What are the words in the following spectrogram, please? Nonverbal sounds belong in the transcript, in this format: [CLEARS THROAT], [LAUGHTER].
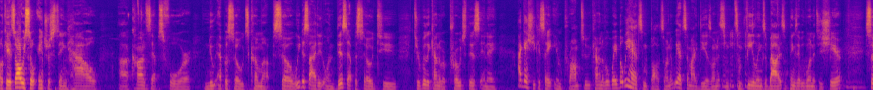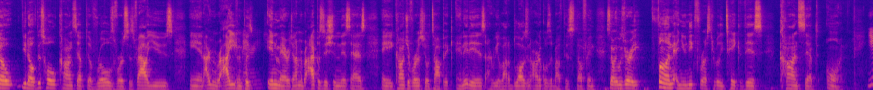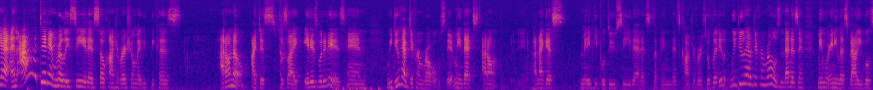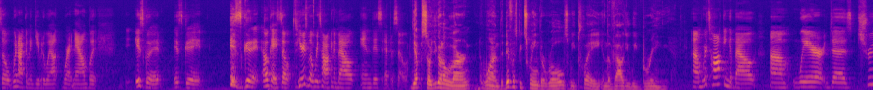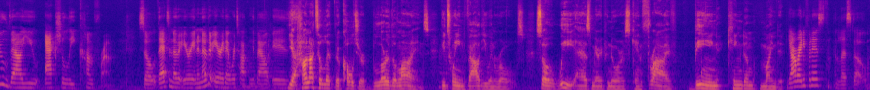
Okay, it's always so interesting how uh, concepts for new episodes come up. So we decided on this episode to to really kind of approach this in a I guess you could say impromptu kind of a way, but we had some thoughts on it. We had some ideas on it, some some [LAUGHS] feelings about it, some things that we wanted to share. Mm-hmm. So, you know, this whole concept of roles versus values, and I remember I even put in marriage, and I remember I positioned this as a controversial topic, and it is. I read a lot of blogs and articles about this stuff, and so it was very fun and unique for us to really take this concept on. Yeah, and I didn't really see it as so controversial, maybe because I don't know. I just was like, it is what it is, and we do have different roles. I mean, that's I don't, and I guess many people do see that as something that's controversial, but it, we do have different roles, and that doesn't mean we're any less valuable. So we're not going to give it away right now, but it's good. It's good. It's good. Okay, so here's what we're talking about in this episode. Yep. So you're going to learn one the difference between the roles we play and the value we bring. Um, we're talking about um, where does true value actually come from? So that's another area. And another area that we're talking about is yeah, how not to let the culture blur the lines mm-hmm. between value and roles. So we as Marriedpreneurs can thrive being kingdom minded. Y'all ready for this? Let's go.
